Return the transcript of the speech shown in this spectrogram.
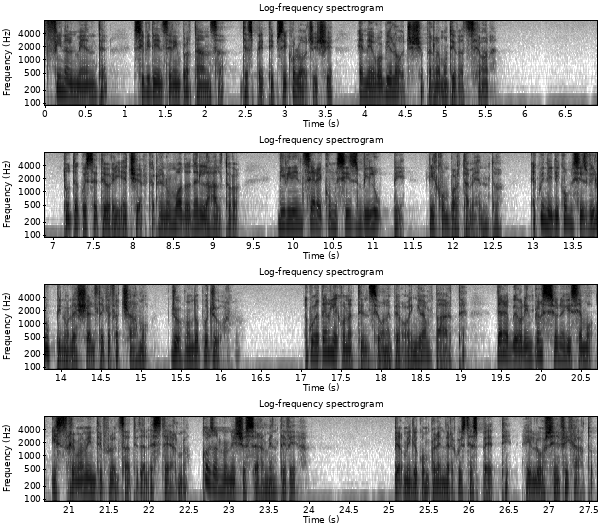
finalmente si evidenzia l'importanza di aspetti psicologici e neurobiologici per la motivazione. Tutte queste teorie cercano in un modo o nell'altro di evidenziare come si sviluppi il comportamento e quindi di come si sviluppino le scelte che facciamo giorno dopo giorno. A guardarle con attenzione però in gran parte darebbero l'impressione che siamo estremamente influenzati dall'esterno, cosa non necessariamente vera. Per meglio comprendere questi aspetti e il loro significato,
